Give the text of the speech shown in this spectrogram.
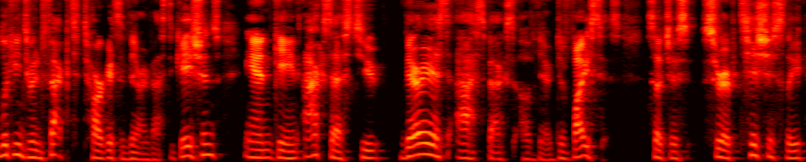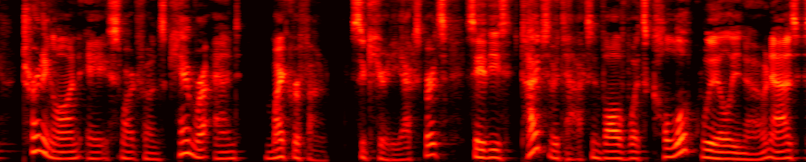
looking to infect targets of their investigations and gain access to various aspects of their devices, such as surreptitiously turning on a smartphone's camera and microphone. Security experts say these types of attacks involve what's colloquially known as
